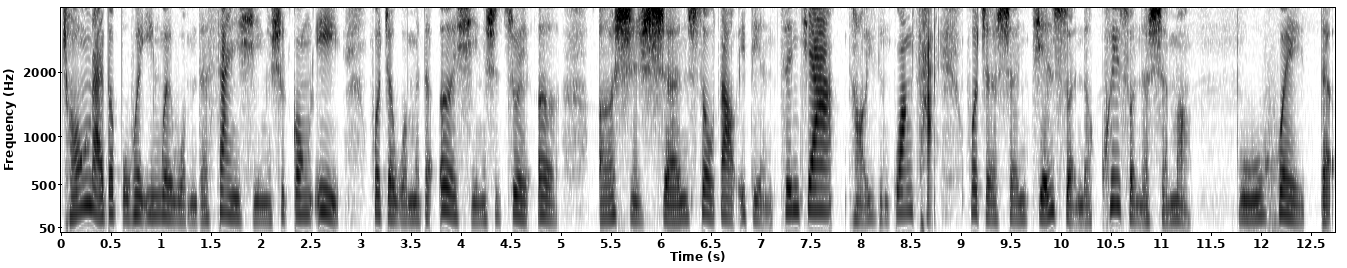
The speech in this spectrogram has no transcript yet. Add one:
从来都不会因为我们的善行是公义，或者我们的恶行是罪恶，而使神受到一点增加，好一点光彩，或者神减损的、亏损的什么。不会的，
